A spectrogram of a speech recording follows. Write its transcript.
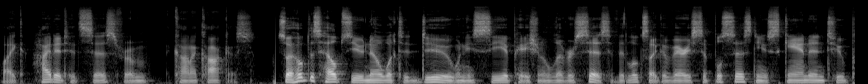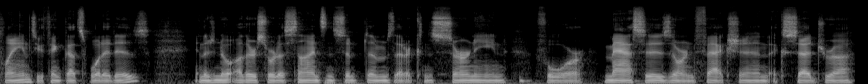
like hydatid cysts from Echinococcus. So I hope this helps you know what to do when you see a patient with liver cyst. If it looks like a very simple cyst and you scan it in two planes, you think that's what it is, and there's no other sort of signs and symptoms that are concerning for masses or infection, etc.,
